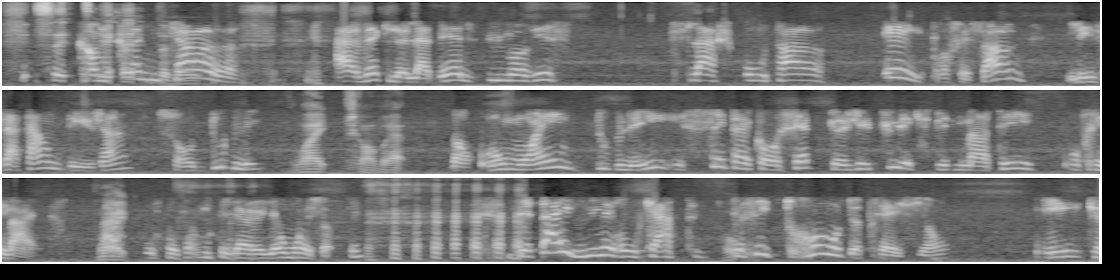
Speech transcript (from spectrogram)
ici, comme chroniqueur, avec le label humoriste slash auteur et professeur, les attentes des gens sont doublées. Oui, je comprends. Bon, au moins, doublé, c'est un concept que j'ai pu expérimenter au primaire. Oui. il, y a, il y a au moins ça. Détail numéro 4, que c'est trop de pression et que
